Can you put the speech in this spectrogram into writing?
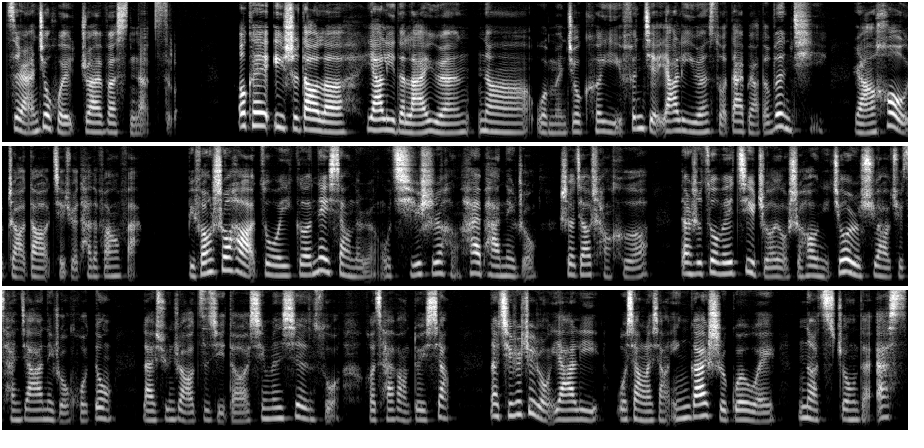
自然就会 drive us nuts 了。OK，意识到了压力的来源，那我们就可以分解压力源所代表的问题，然后找到解决它的方法。比方说哈，作为一个内向的人，我其实很害怕那种社交场合，但是作为记者，有时候你就是需要去参加那种活动，来寻找自己的新闻线索和采访对象。那其实这种压力，我想了想，应该是归为 nuts 中的 s，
